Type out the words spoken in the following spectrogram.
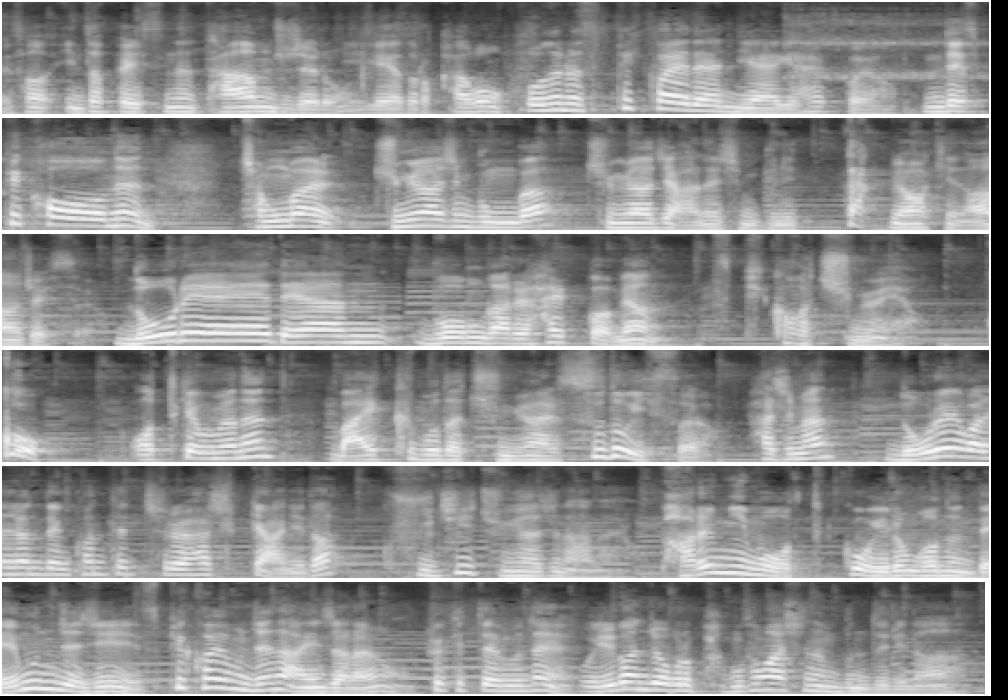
그래서 인터페이스는 다음 주제로 얘기하도록 하고 오늘은 스피커에 대한 이야기 할 거예요. 근데 스피커는 정말 중요하신 분과 중요하지 않으신 분이 딱 명확히 나눠져 있어요. 노래에 대한 무언가를 할 거면 스피커가 중요해요. 꼭! 어떻게 보면은 마이크보다 중요할 수도 있어요. 하지만 노래 관련된 컨텐츠를 하실 게 아니다? 굳이 중요하진 않아요. 발음이 뭐 어떻고 이런 거는 내 문제지 스피커의 문제는 아니잖아요. 그렇기 때문에 뭐 일반적으로 방송하시는 분들이나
